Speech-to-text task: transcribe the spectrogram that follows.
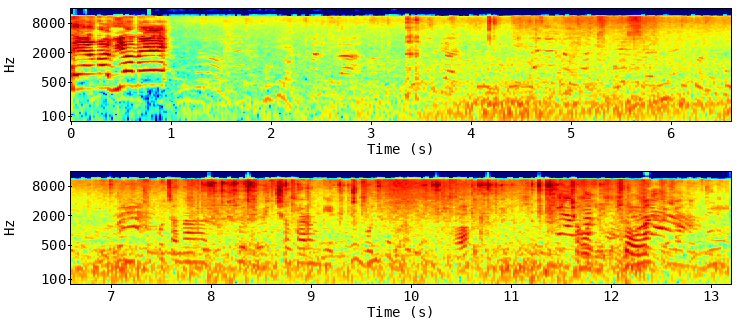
태양아 위험해. 너 유튜버잖아. 유튜브에서 미쳐 사는 게 유튜버지 뭐야. 어? 저거 미쳐. 정만 뜨면은 눈,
